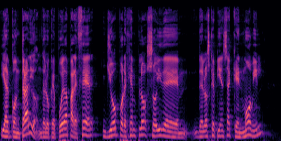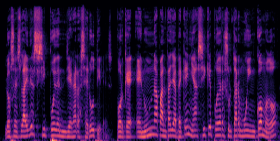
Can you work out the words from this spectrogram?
Y al contrario de lo que pueda parecer, yo, por ejemplo, soy de, de los que piensa que en móvil los sliders sí pueden llegar a ser útiles, porque en una pantalla pequeña sí que puede resultar muy incómodo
